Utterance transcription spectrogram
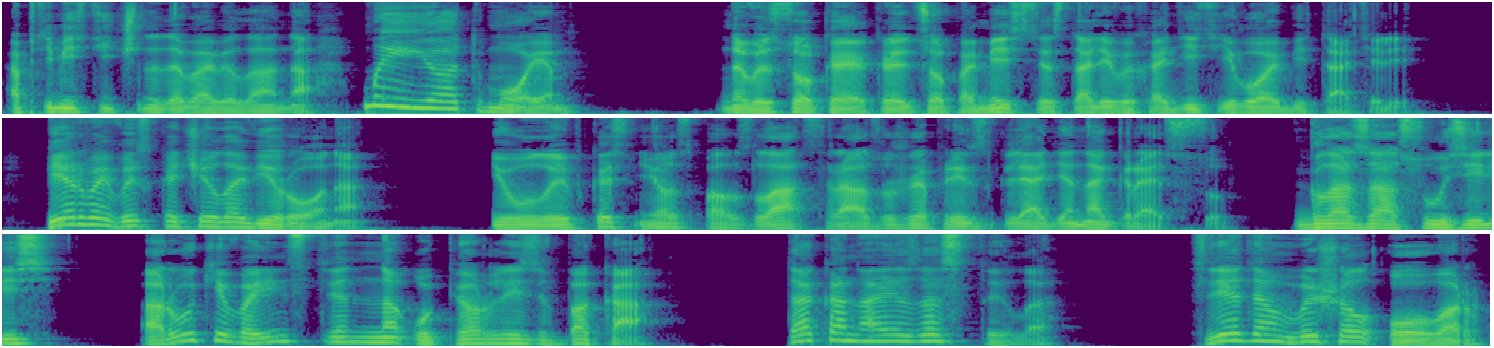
оптимистично добавила она, — «мы ее отмоем». На высокое крыльцо поместья стали выходить его обитатели. Первой выскочила Верона, и улыбка с нее сползла сразу же при взгляде на Грессу. Глаза сузились, а руки воинственно уперлись в бока. Так она и застыла. Следом вышел Овар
